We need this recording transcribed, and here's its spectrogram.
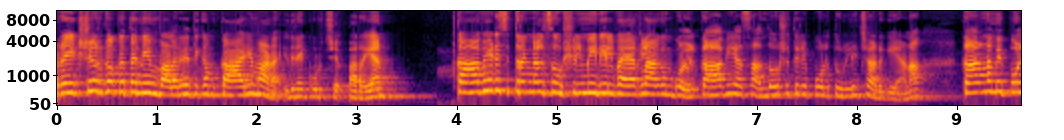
പ്രേക്ഷകർക്കൊക്കെ തന്നെയും വളരെയധികം കാര്യമാണ് ഇതിനെക്കുറിച്ച് പറയാൻ. കാവ്യയുടെ ചിത്രങ്ങൾ സോഷ്യൽ മീഡിയയിൽ വൈറലാകുമ്പോൾ കാവ്യ സന്തോഷത്തിൽ ഇപ്പോൾ തുള്ളിച്ചാടുകയാണ്. കാരണം ഇപ്പോൾ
